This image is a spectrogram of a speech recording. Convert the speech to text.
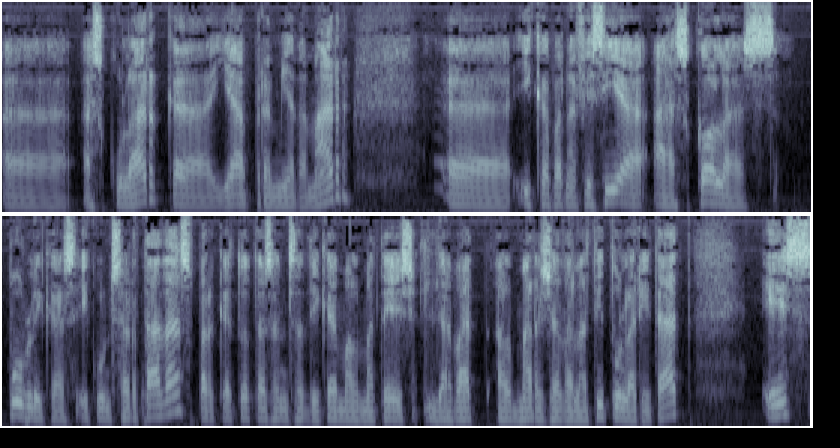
eh, escolar que hi ha a Premià de Mar eh, i que beneficia a escoles públiques i concertades, perquè totes ens dediquem al mateix llevat al marge de la titularitat, és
